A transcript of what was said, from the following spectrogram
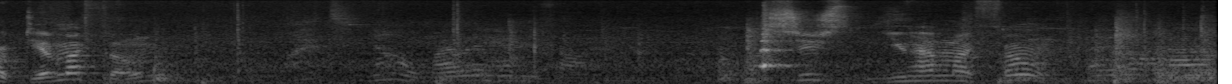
Brooke, do you have my phone? What? No, why would I have your phone? Seriously, you have my phone. I don't have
